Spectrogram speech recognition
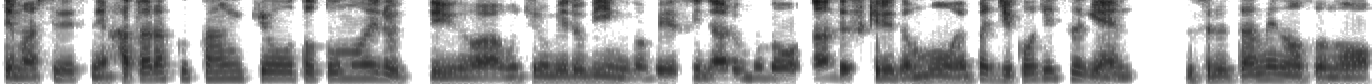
てましてですね、働く環境を整えるっていうのはもちろんウェルビーイングのベースになるものなんですけれども、やっぱり自己実現するためのその、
